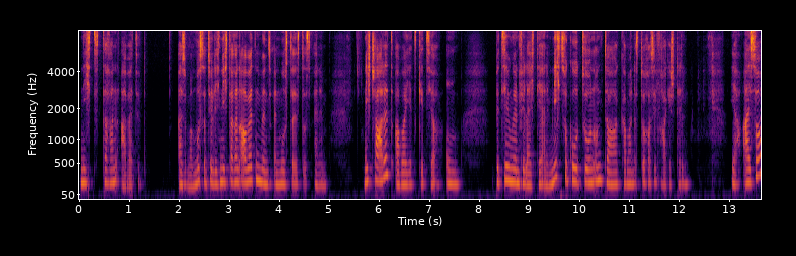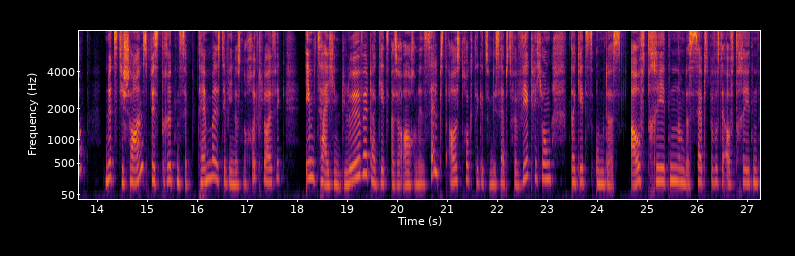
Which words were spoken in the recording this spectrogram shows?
nicht daran arbeitet. Also man muss natürlich nicht daran arbeiten, wenn es ein Muster ist, das einem nicht schadet, aber jetzt geht es ja um Beziehungen vielleicht, die einem nicht so gut tun und da kann man das durchaus in Frage stellen. Ja, also nützt die Chance, bis 3. September ist die Venus noch rückläufig. Im Zeichen Löwe, da geht es also auch um den Selbstausdruck, da geht es um die Selbstverwirklichung, da geht es um das Auftreten, um das selbstbewusste Auftreten,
